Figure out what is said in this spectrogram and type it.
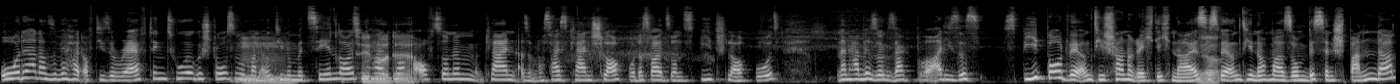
Oder dann sind wir halt auf diese Rafting-Tour gestoßen, wo man irgendwie nur mit zehn Leuten Zehn halt Leute, noch ja. auf so einem kleinen, also was heißt kleines Schlauchboot? Das war halt so ein Speed-Schlauchboot. Und dann haben wir so gesagt, boah, dieses Speedboat wäre irgendwie schon richtig nice. Ja. Das wäre irgendwie noch mal so ein bisschen spannender.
